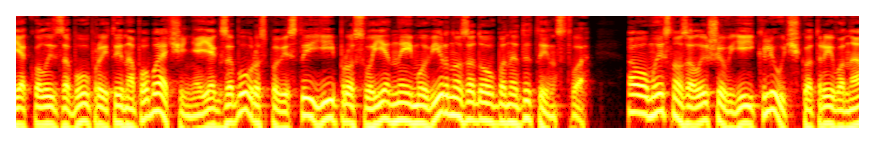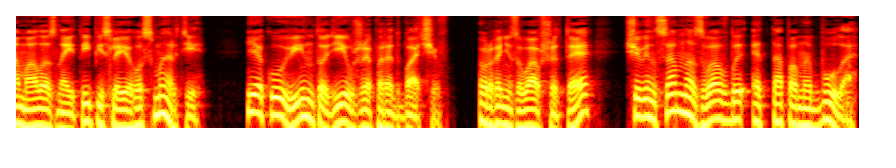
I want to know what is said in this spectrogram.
як колись забув прийти на побачення, як забув розповісти їй про своє неймовірно задовбане дитинство, а умисно залишив їй ключ, котрий вона мала знайти після його смерті, яку він тоді вже передбачив, організувавши те, що він сам назвав би етапами була.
